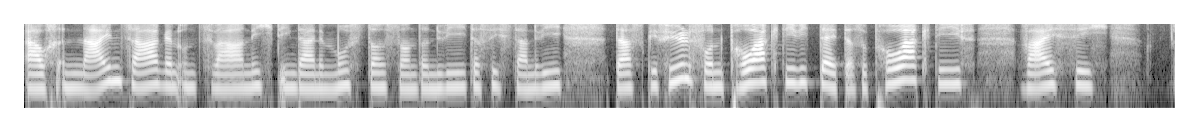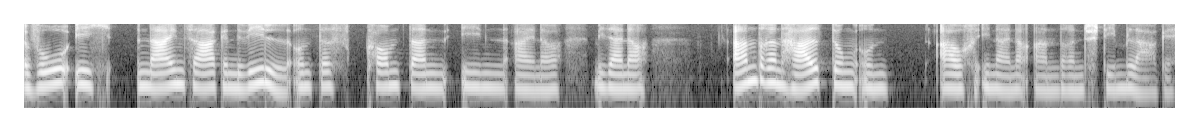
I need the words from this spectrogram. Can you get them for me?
auch Nein sagen und zwar nicht in deinem Muster, sondern wie, das ist dann wie das Gefühl von Proaktivität. Also proaktiv weiß ich, wo ich Nein sagen will und das kommt dann in einer, mit einer anderen Haltung und auch in einer anderen Stimmlage.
